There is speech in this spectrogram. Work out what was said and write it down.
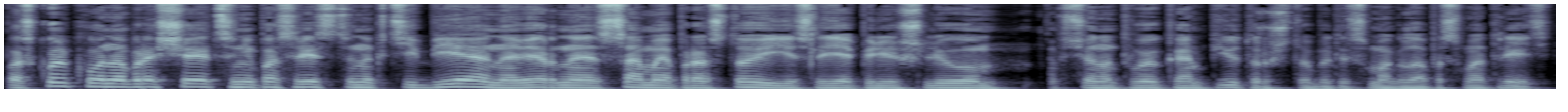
Поскольку он обращается непосредственно к тебе, наверное, самое простое, если я перешлю все на твой компьютер, чтобы ты смогла посмотреть.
